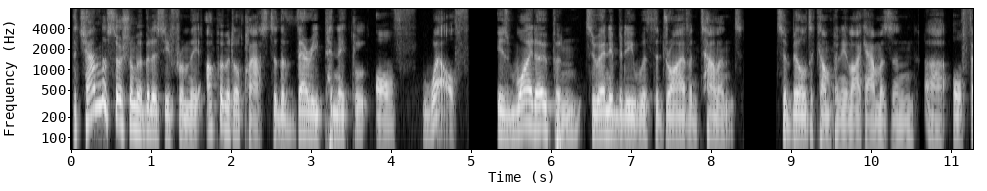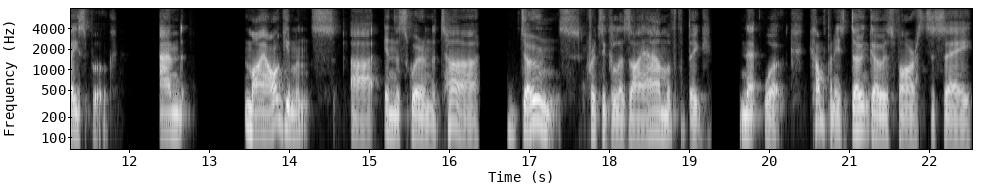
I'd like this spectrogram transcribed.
The channel of social mobility from the upper middle class to the very pinnacle of wealth is wide open to anybody with the drive and talent to build a company like Amazon uh, or Facebook. And my arguments uh, in the square and the tower don't, critical as I am of the big network companies, don't go as far as to say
